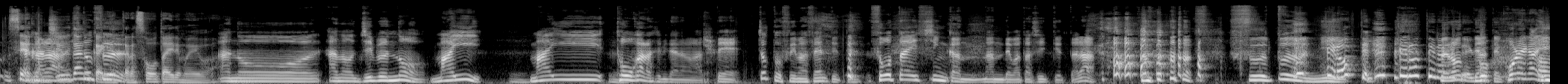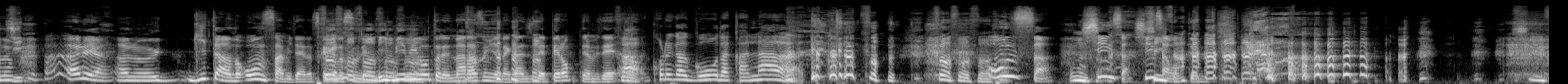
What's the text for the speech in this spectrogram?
せやから10段階やったら相対でもええわ。あのー、あの、自分のマイ、マイ唐辛子みたいなのがあって、ちょっとすいませんって言って、相対新感なんで私って言ったら、スープーンに、ペロって、ペロってペロってやって、これが1。あれや、あの、ギターの音差みたいな使い方するねそうそうそうそう。耳元で鳴らすみたいな感じで ペロってやめて、あ、これが5だから、そうそうそう。音差音差審査？審査持ってる。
